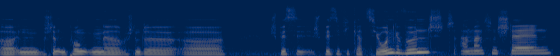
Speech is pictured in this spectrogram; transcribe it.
äh, in bestimmten Punkten eine bestimmte äh, Spezi Spezifikation gewünscht an manchen Stellen.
